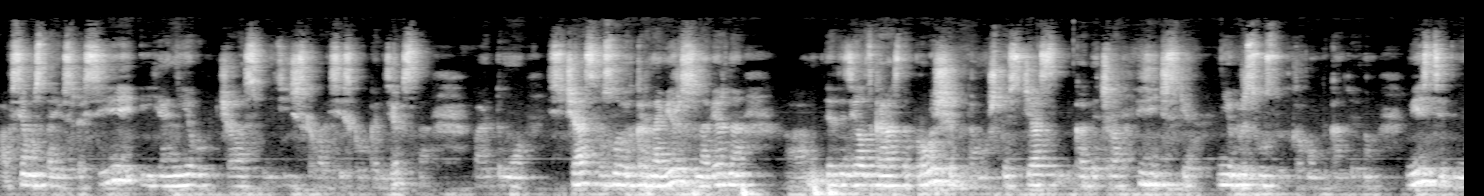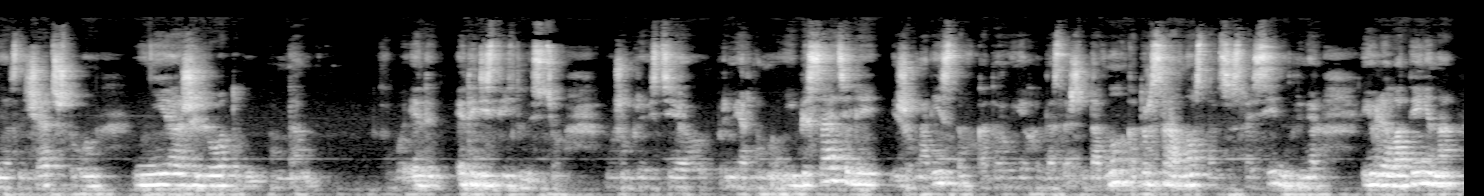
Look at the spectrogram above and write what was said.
а, всем остаюсь в России, и я не выключалась из политического российского контекста. Поэтому сейчас в условиях коронавируса, наверное, а, это делать гораздо проще, потому что сейчас, когда человек физически не присутствует в каком-то конкретном месте, это не означает, что он не живет там, там, как бы этой, этой действительностью. Можем привести пример там, и писателей, и журналистов, которые уехали достаточно давно, но которые все равно остаются с Россией. Например, Юлия Латынина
